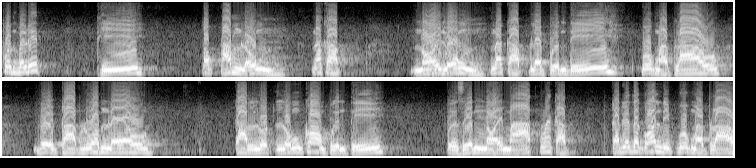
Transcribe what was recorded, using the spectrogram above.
ผลผลิตที่ตกต่ำลงนะครับน้อยลงนะครับและพื้นที่ปลูกมะพร้าวโดยภาพรวมแล้ว การลดลงของพื้นที่เปอร์เซ็นต์น้อยมากนะครับเกษตรกรที่ปลูกมะพร้าว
